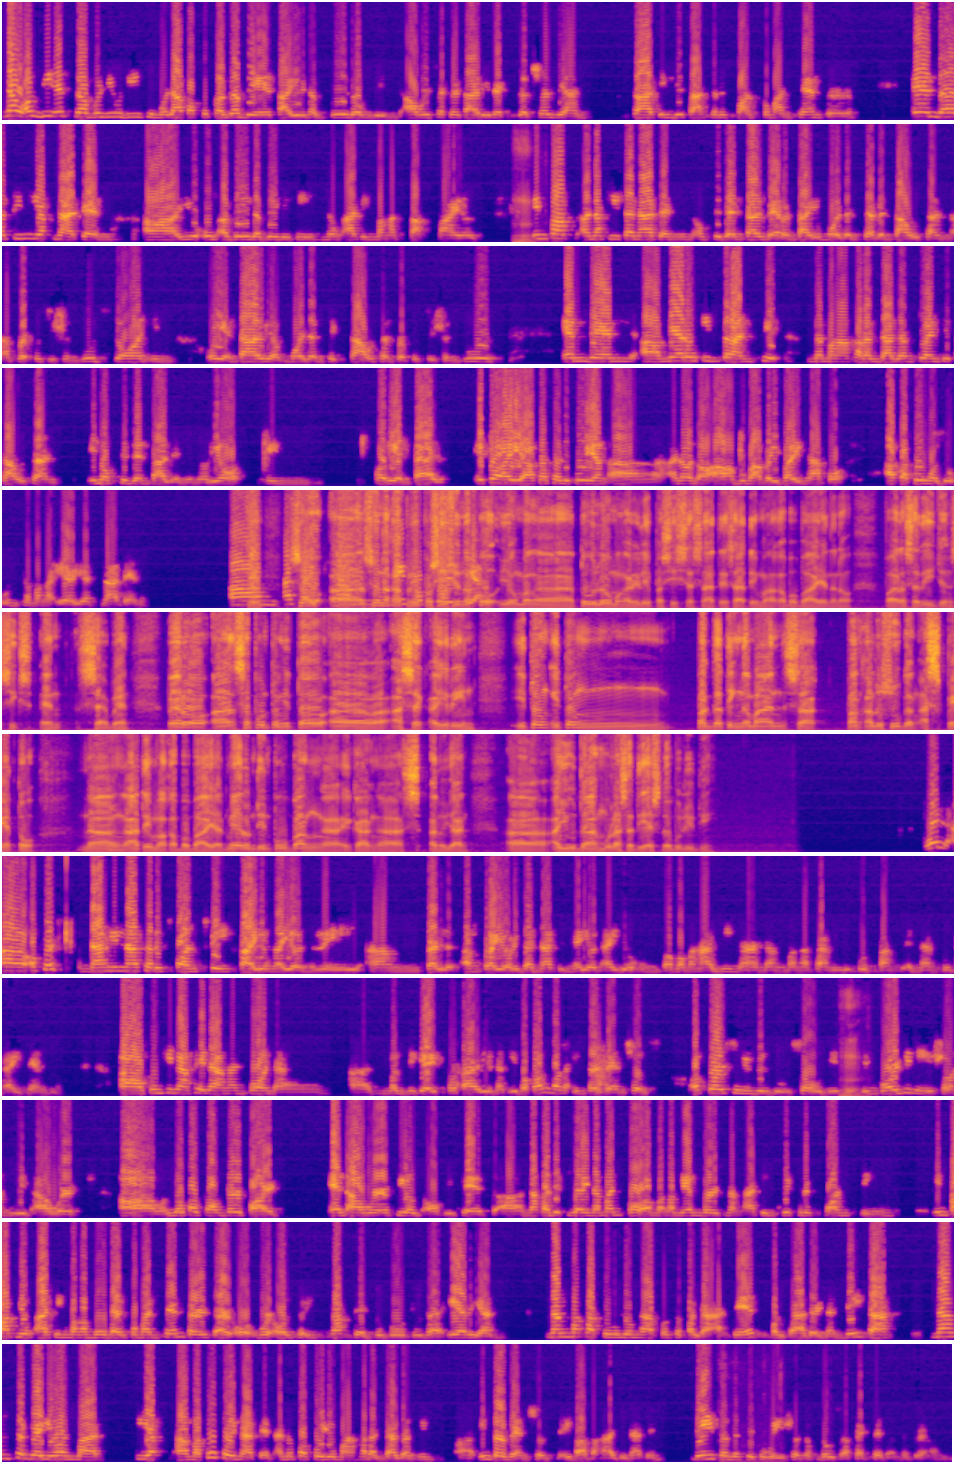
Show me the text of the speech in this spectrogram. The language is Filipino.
Now, ang DSWD, simula pa po kagabi, tayo nagtulong with our Secretary Rex Gatchalian sa ating Disaster Response Command Center. And uh, tiniyak natin uh, yung availability ng ating mga stockpiles. Mhm. In fact, uh, nakita natin in Occidental, meron tayong more than 7,000 uh, preposition goods doon. In Oriental, we have more than 6,000 preposition goods. And then, uh, merong in transit na mga karagdagang 20,000 in Occidental and in, Oreo, in Oriental. Ito ay uh, kasalukuyang uh, ano no uh, bumabaybay nga po uh, patungo doon sa mga areas natin. Um, Okay. So, from so naka-preposition na po yung mga tulong, mga relief assistance natin sa ating mga kababayan ano para sa Region 6 and 7. Pero ah, sa puntong ito, ah, ASEC Irene, itong itong pagdating naman sa pangkalusugang aspeto ng ating mga kababayan, meron din po bang ah, ika nga, ano yan, ah, ayuda mula sa DSWD? Well, uh, of course, dahil nasa response phase tayo ngayon, Ray, ang, tal- ang prioridad natin ngayon ay yung pamamahagi nga ng mga family food banks and non-food items. Ah, kung kinakailangan po na ah, magbigay po tayo ng iba pang mga interventions, of course, we will do so. This is Hmm. in coordination with our uh, local counterparts and our field offices. Uh, nakadeploy naman po ang mga members ng ating quick response team. In fact, yung ating mga mobile command centers are were also instructed to go to the areas nang makatulong nga po sa pag-assess, pag-gather ng data, nang sa gayon matiyak, ah, matukoy natin ano pa po yung mga karagdagang in- ah, interventions na ibabahagi natin based on the situation of those affected on the ground.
